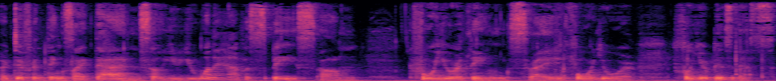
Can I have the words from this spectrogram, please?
or different things like that. And so you you want to have a space um, for your things, right? For your for your business,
